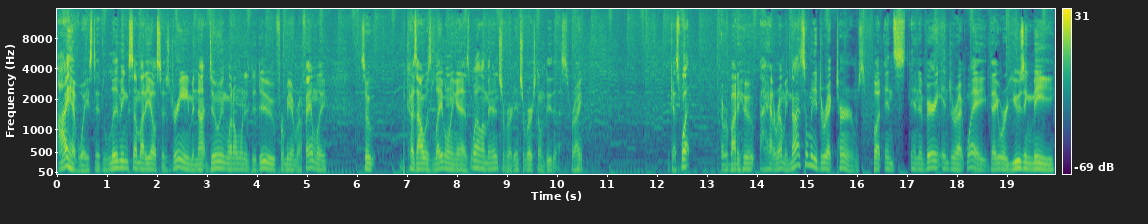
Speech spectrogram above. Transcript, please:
I have wasted living somebody else's dream and not doing what I wanted to do for me and my family. So, because I was labeling it as, well, I'm an introvert. Introverts don't do this, right? And guess what? Everybody who I had around me, not so many direct terms, but in in a very indirect way, they were using me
